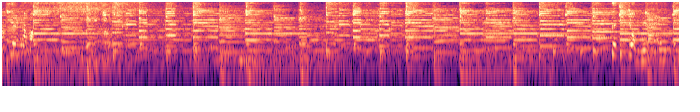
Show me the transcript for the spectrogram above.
งขึ้นมาบอกคือจบยังไง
